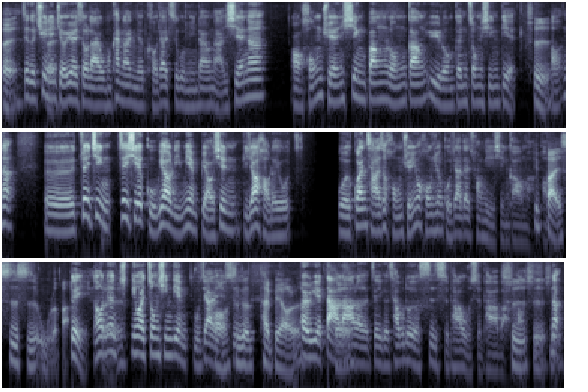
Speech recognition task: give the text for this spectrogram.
对，这个去年九月的时候来，我们看到你的口袋持股名单有哪一些呢？哦，宏泉、信邦、龙刚、裕隆跟中兴电是。好，那呃，最近这些股票里面表现比较好的有。我观察是宏泉，因为宏泉股价在创历新高嘛，一百四十五了吧？对，然后那另外中心店股价也是，这个太彪了，二月大拉了这个差不多有四十趴五十趴吧。是是是。那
